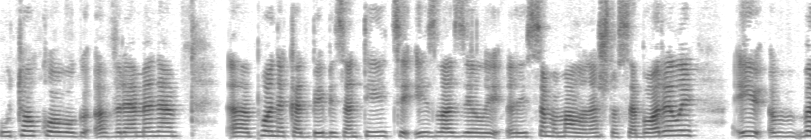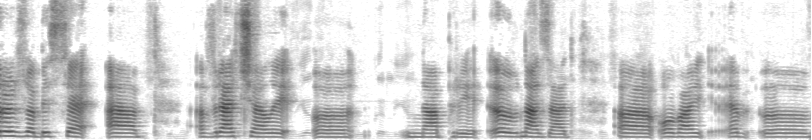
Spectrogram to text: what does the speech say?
U toku ovog vremena a, ponekad bi Bizantijici izlazili i samo malo nešto saborili i brzo bi se a, vraćali uh, napri, uh, nazad. Uh, ovaj uh,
